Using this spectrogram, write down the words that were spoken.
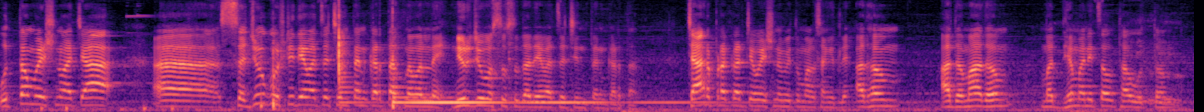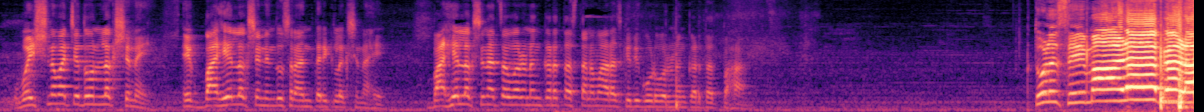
उत्तम वैष्णवाच्या सजीव गोष्टी देवाचं चिंतन करतात नवल नाही निर्जीव वस्तू सुद्धा देवाचं चिंतन करतात. चार प्रकारचे वैष्णव मी तुम्हाला सांगितले. अधम अधमाधम मध्यम आणि चौथा उत्तम. वैष्णवाचे दोन लक्षण आहे. एक बाह्य लक्षण आणि दुसरं आंतरिक लक्षण आहे. बाह्य लक्षणाचं वर्णन करत असताना महाराज किती गोड वर्णन करतात पहा. तुळसी माळ गळा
